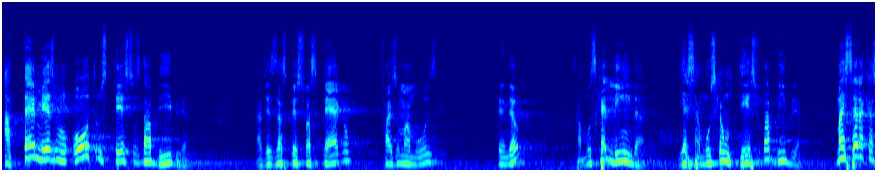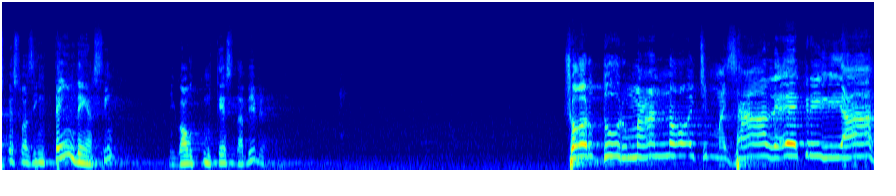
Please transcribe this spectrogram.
até mesmo outros textos da Bíblia. Às vezes as pessoas pegam, faz uma música, entendeu? Essa música é linda. E essa música é um texto da Bíblia. Mas será que as pessoas entendem assim? Igual um texto da Bíblia? Choro duro uma noite, mas a alegria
